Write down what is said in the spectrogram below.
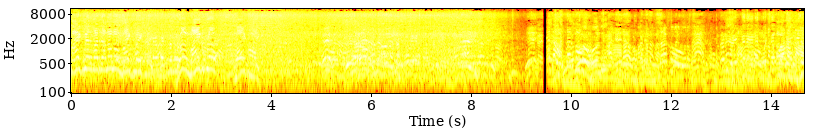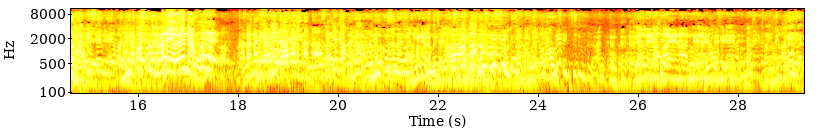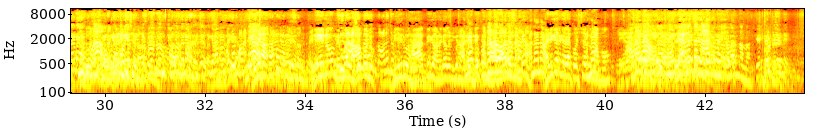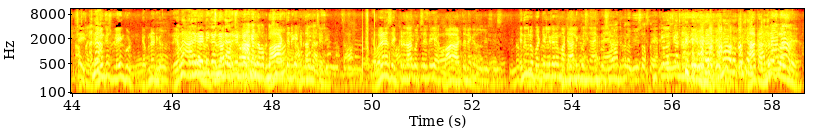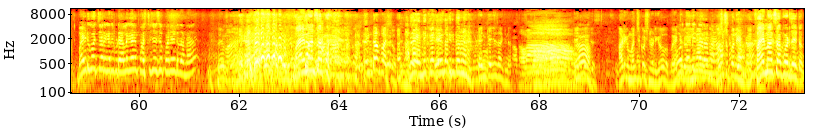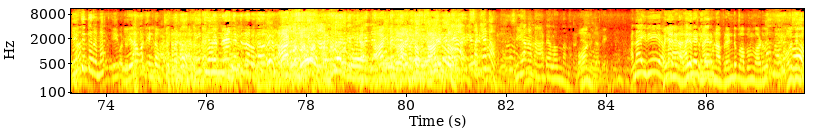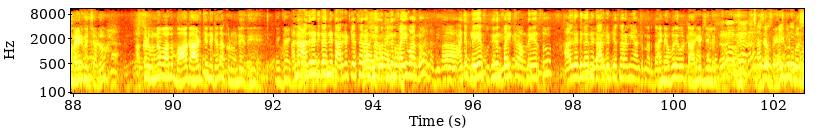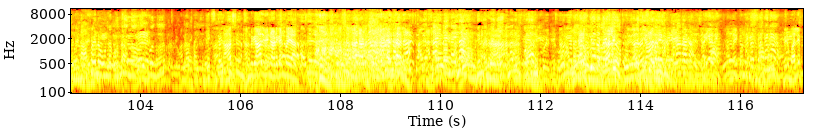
Mic మీద పడతా అన్న mike mike mike bro mike bro mike mike అన్న ఎవరన్నా నేను మిమ్మల్ని ఆపను మీరు హ్యాపీగా అడగాలనుకుంటే అడగండి అడిగారు కదా క్వశ్చన్ పాపం ఎవరైనా సరే ఇక్కడ దాకా వచ్చేది బాగా ఆడితేనే కదా ఎందుకు నువ్వు పట్టిల్లు కదా మా డార్లింగ్ క్వశ్చన్ ఆయన క్వశ్చన్ నాకు అందరూ క్లోజ్ బయటకు వచ్చారు కదా ఇప్పుడు వెళ్ళగానే ఫస్ట్ చేసే పని ఏంటిదన్నా ఫైవ్ మంత్స్ తింటాం ఫస్ట్ టెన్ కేజీస్. అడిగి మంచి క్వశ్చన్ అడిగా బయట ఫస్ట్ పని ఏంట్రా ఫైవ్ మార్క్స్ సపోర్ట్ చేయటం. ఏం తింటారన్నా? ఏదో ఒకటి తింటాం. ఏం తింటున్నారు? ఆకులు. ఆకులు. శ్రీహాన్ అన్న ఆట ఎలా ఉందన్న? బాగుంది అన్న ఇది నా ఫ్రెండ్ పాపం వాడు హౌస్ నుంచి బయటకు వచ్చాడు. అక్కడ ఉన్న వాళ్ళు బాగా ఆడితేనే కదా అక్కడ ఉండేది అన్న ఆదిరెడ్డి గారిని టార్గెట్ చేశారంటున్నారు సీజన్ ఫైవ్ వాళ్ళు అంటే players season five players Adireddy గారిని టార్గెట్ చేశారని అంటున్నారు ఆయన ఎవరెవరు టార్గెట్ చేయలేదు వెరీ గుడ్ పర్సన్ టాప్ ఫైవ్లో ఉండకుండా అడగండి భయ్యా నన్ను అడుగుతున్నారు. మీరు మళ్ళీ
